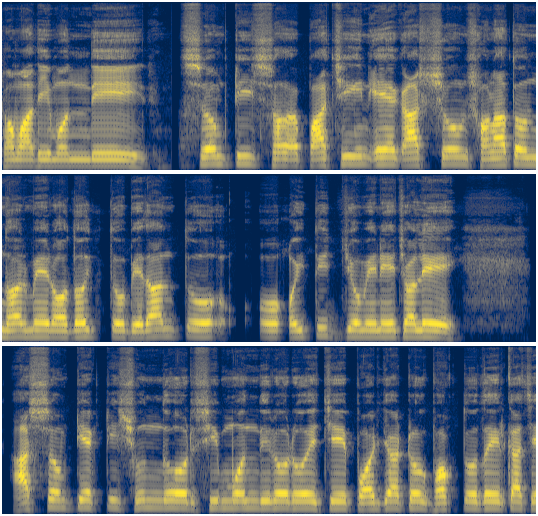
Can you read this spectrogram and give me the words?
সমাধি মন্দির। আশ্রমটি প্রাচীন এক আশ্রম সনাতন ধর্মের অদ্বৈত বেদান্ত ও ঐতিহ্য মেনে চলে। আশ্রমটি একটি সুন্দর শিব মন্দিরও রয়েছে। পর্যটক ভক্তদের কাছে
